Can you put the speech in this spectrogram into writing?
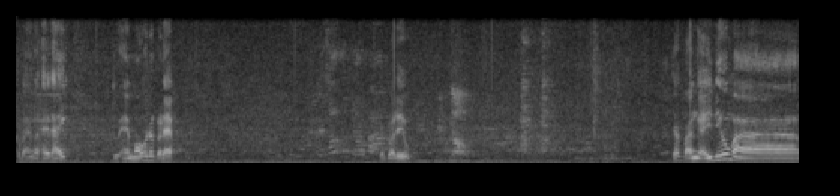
Các bạn có thể thấy tụi em mối rất là đẹp. Rất là đều các bạn nghĩ nếu mà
